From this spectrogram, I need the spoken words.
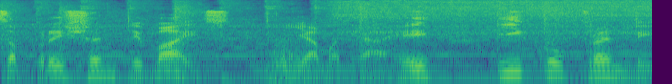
suppression device यामध्ये आहे eco friendly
